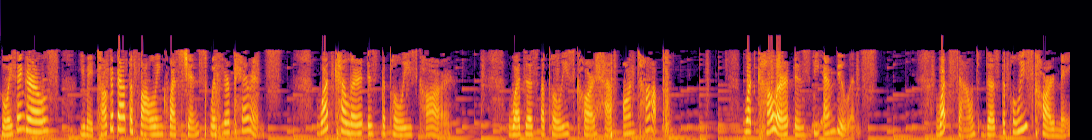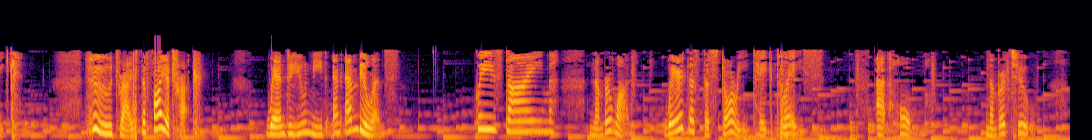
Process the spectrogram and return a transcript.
Boys and girls, you may talk about the following questions with your parents. What color is the police car? What does a police car have on top? What color is the ambulance? What sound does the police car make? Who drives the fire truck? When do you need an ambulance? Quiz time! Number one. Where does the story take place? At home. Number two.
